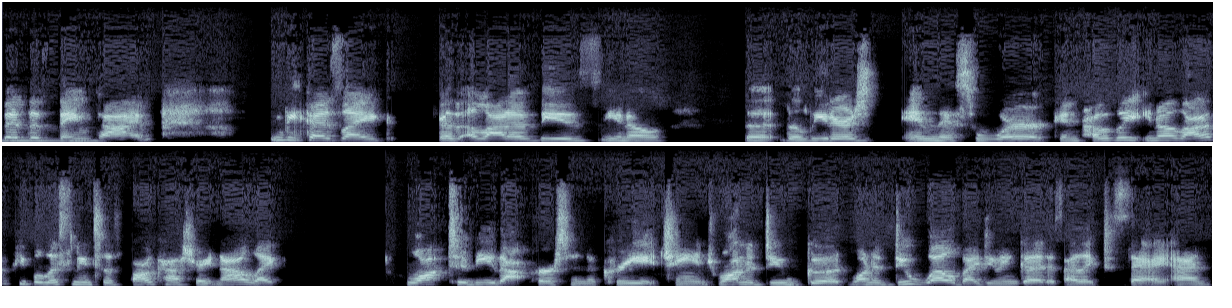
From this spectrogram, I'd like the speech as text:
mm. the same mm. time because like a lot of these you know the the leaders in this work and probably you know a lot of the people listening to this podcast right now like want to be that person to create change, want to do good, want to do well by doing good, as I like to say. And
